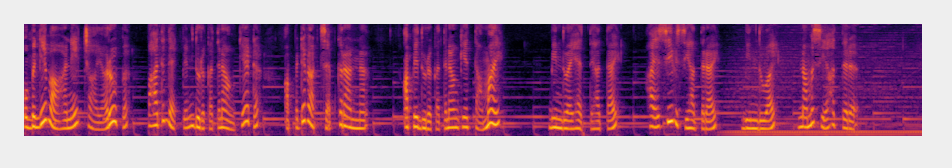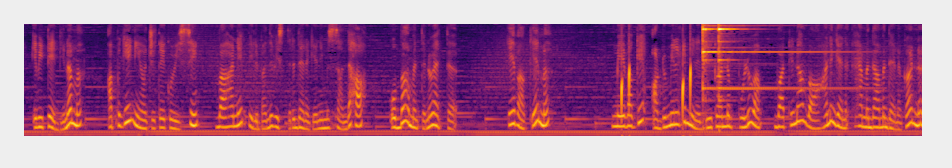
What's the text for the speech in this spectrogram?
ඔබගේ වාහනේ ඡායාරූප පහත දැක්වෙන දුරකතන අංකයට අපට වටසැප් කරන්න. අපේ දුරකතන අංකේ තමයි බිඳුවයි හැත්ත හතයි හයසී විසි හතරයි බිඳුවයි නමසය හත්තර. එවිට එදිනම අපගේ නියෝජතයකු විසින් වාහනය පිළිබඳ විස්තර දැනගැනීම සඳහා ඔබ අමතනු ඇත. ඒ වගේම මේ වගේ අඩුමිලට මිලදී ගන්න පුළුවන් වටිනා වාහන ගැන හැමදාම දැනගන්න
